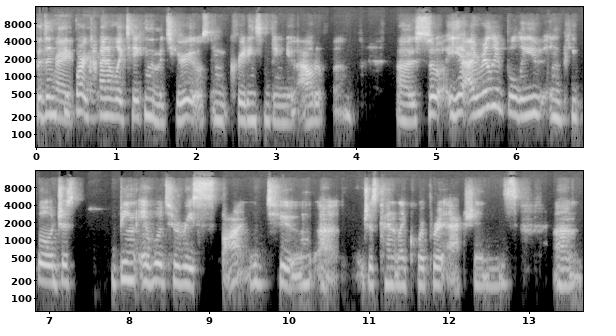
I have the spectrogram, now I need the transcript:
but then right, people are kind of like taking the materials and creating something new out of them. Uh, so yeah, I really believe in people just being able to respond to uh, just kind of like corporate actions um,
